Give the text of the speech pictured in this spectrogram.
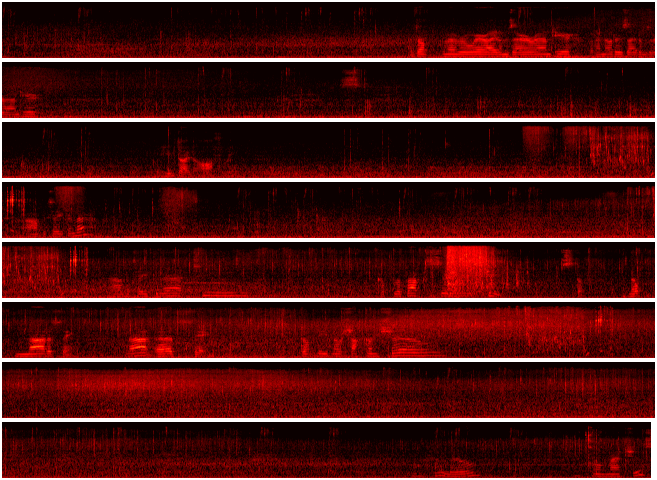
I don't remember where items are around here, but I know there's items around here. Stuff. He died awfully. Taking that. I'll be taking that too. Couple of boxes. Stuff. Nope. Not a thing. Not a thing. Don't need no shotgun shells. Hello. More matches.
